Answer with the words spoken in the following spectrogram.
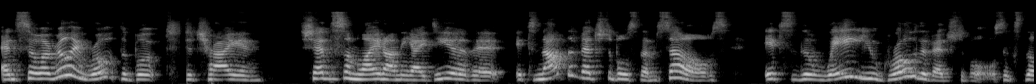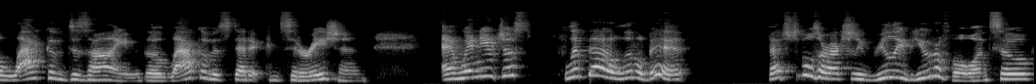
And so I really wrote the book to try and shed some light on the idea that it's not the vegetables themselves, it's the way you grow the vegetables, it's the lack of design, the lack of aesthetic consideration. And when you just flip that a little bit, vegetables are actually really beautiful. And so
